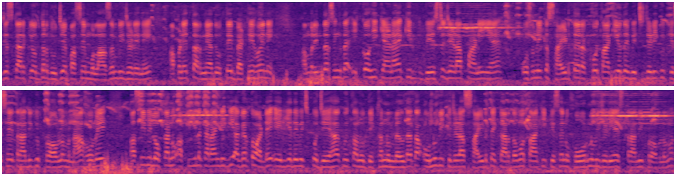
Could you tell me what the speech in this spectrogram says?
ਜਿਸ ਕਰਕੇ ਉਧਰ ਦੂਜੇ ਪਾਸੇ ਮੁਲਾਜ਼ਮ ਵੀ ਜਿਹੜੇ ਨੇ, ਆਪਣੇ ਧਰਨਿਆਂ ਦੇ ਉੱਤੇ ਬੈਠੇ ਹੋਏ ਨੇ। ਅਮਰਿੰਦਰ ਸਿੰਘ ਦਾ ਇੱਕੋ ਹੀ ਕਹਿਣਾ ਹੈ ਕਿ ਵੇਸਟ ਜਿਹੜਾ ਪਾਣੀ ਹੈ ਉਸ ਨੂੰ ਇੱਕ ਸਾਈਡ ਤੇ ਰੱਖੋ ਤਾਂ ਕਿ ਉਹਦੇ ਵਿੱਚ ਜਿਹੜੀ ਕੋਈ ਕਿਸੇ ਤਰ੍ਹਾਂ ਦੀ ਕੋਈ ਪ੍ਰੋਬਲਮ ਨਾ ਹੋਵੇ। ਅਸੀਂ ਵੀ ਲੋਕਾਂ ਨੂੰ ਅਪੀਲ ਕਰਾਂਗੇ ਕਿ ਅਗਰ ਤੁਹਾਡੇ ਏਰੀਆ ਦੇ ਵਿੱਚ ਕੋਈ ਅਜਿਹਾ ਕੋਈ ਤੁਹਾਨੂੰ ਦੇਖਣ ਨੂੰ ਮਿਲਦਾ ਤਾਂ ਉਹਨੂੰ ਵੀ ਇੱਕ ਜਿਹੜਾ ਸਾਈਡ ਤੇ ਕਰ ਦਵੋ ਤਾਂ ਕਿ ਕਿਸੇ ਨੂੰ ਹੋਰ ਨੂੰ ਵੀ ਜਿਹੜੀ ਹੈ ਇਸ ਤਰ੍ਹਾਂ ਦੀ ਪ੍ਰੋਬਲਮ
